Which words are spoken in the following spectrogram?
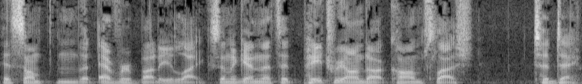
it's something that everybody likes. And again, that's at Patreon.com/slash today.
